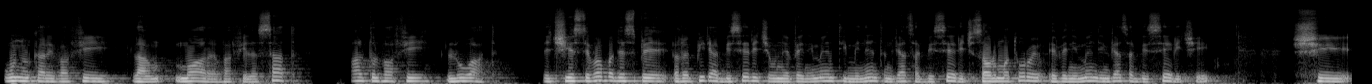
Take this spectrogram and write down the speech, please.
Unul care va fi la moară va fi lăsat, altul va fi luat. Deci este vorba despre răpirea bisericii, un eveniment iminent în viața bisericii sau următorul eveniment din viața bisericii și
